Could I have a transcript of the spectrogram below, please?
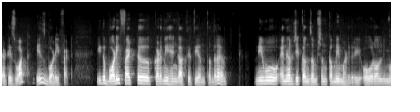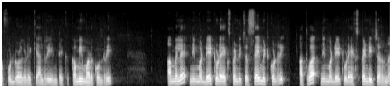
That is what is body fat ಈಗ ಬಾಡಿ ಫ್ಯಾಟ್ ಕಡಿಮೆ ಹೆಂಗೆ ಆಗ್ತೈತಿ ಅಂತಂದ್ರೆ ನೀವು ಎನರ್ಜಿ ಕನ್ಸಂಪ್ಷನ್ ಕಮ್ಮಿ ಮಾಡಿದ್ರಿ. ಓವರ್ ಆಲ್ ನಿಮ್ಮ ಫುಡ್ ಒಳಗಡೆ ಕ್ಯಾಲ್ರಿ ಇಂಟೇಕ್ ಕಮ್ಮಿ ಮಾಡ್ಕೊಂಡ್ರಿ. ಆಮೇಲೆ ನಿಮ್ಮ day to day expenditure same ಇಟ್ಕೊಂಡ್ರಿ. ಅಥವಾ ನಿಮ್ಮ ಡೇ ಟು ಡೇ ಎಕ್ಸ್ಪೆಂಡಿಚರ್ನ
